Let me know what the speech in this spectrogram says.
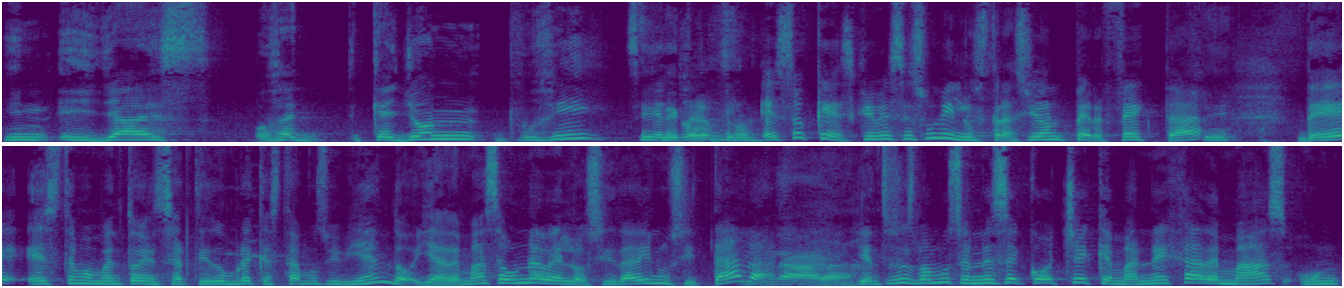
y, y ya es, o sea, que yo, pues sí, Sí, de entonces- control. Eso que escribes es una ilustración perfecta Sí. de este momento de incertidumbre que estamos viviendo y además a una velocidad inusitada. Claro. Y entonces vamos en ese coche que maneja además un...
